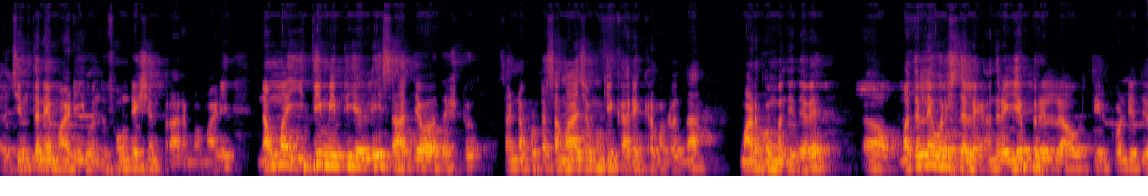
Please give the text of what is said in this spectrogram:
ಚಿಂತನೆ ಮಾಡಿ, ಒಂದು ಫೌಂಡೇಶನ್ ಪ್ರಾರಂಭ ಮಾಡಿ, ನಮ್ಮ ಇತಿಮಿತಿಯಲ್ಲಿ ಸಾಧ್ಯವಾದಷ್ಟು ಸಣ್ಣ ಪುಟ್ಟ ಸಮಾಜಮುಖಿ ಕಾರ್ಯಕ್ರಮಗಳನ್ನ ಮಾಡ್ಕೊಂಡ್ ಬಂದಿದ್ದೇವೆ ಮೊದಲನೇ ವರ್ಷದಲ್ಲೇ, ಅಂದ್ರೆ ಏಪ್ರಿಲ್ ಅವ್ರು ತೀರ್ಕೊಂಡಿದ್ದ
